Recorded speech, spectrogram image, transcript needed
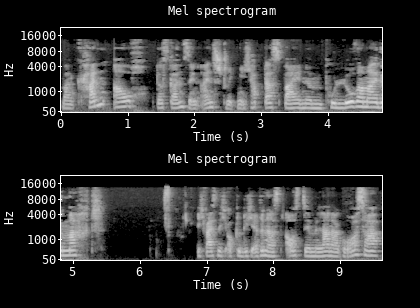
Man kann auch das Ganze in eins stricken. Ich habe das bei einem Pullover mal gemacht. Ich weiß nicht, ob du dich erinnerst, aus dem Lana Grossa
